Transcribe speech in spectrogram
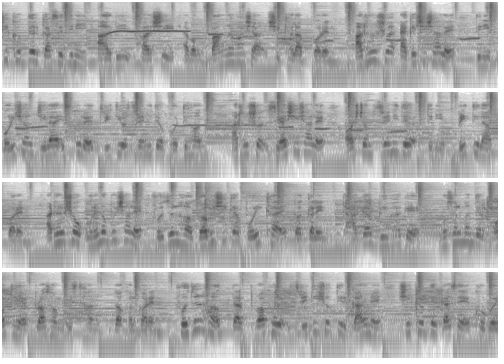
শিক্ষকদের কাছে তিনি আরবি, ফার্সি এবং বাংলা ভাষা শিক্ষালাভ করেন। আঠারোশো একাশি সালে তিনি বরিশাল জেলা স্কুলে তৃতীয় শ্রেণীতে ভর্তি হন। আঠারোশো ছিয়াশি সালে অষ্টম শ্রেণীতে তিনি বৃত্তি লাভ করেন। আঠারোশো উননব্বই সালে ফজলুল হক প্রবেশিকা পরীক্ষায় তৎকালীন ঢাকা বিভাগে মুসলমানদের মধ্যে প্রথম স্থান দখল করেন। ফজলুল হক তার প্রখর স্মৃতিশক্তির কারণে শিক্ষকদের কাছে খুবই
